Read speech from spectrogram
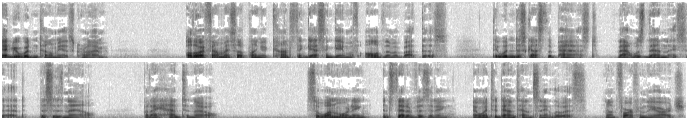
Edgar wouldn't tell me his crime. Although I found myself playing a constant guessing game with all of them about this. They wouldn't discuss the past. That was then, they said. This is now. But I had to know. So one morning, instead of visiting, I went to downtown St. Louis, not far from the Arch,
